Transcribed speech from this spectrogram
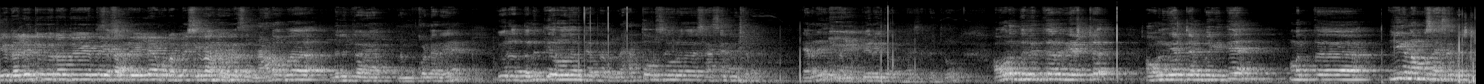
ಈ ದಲಿತ ವಿರೋಧಿ ಇಲ್ಲೇ ರಮೇಶ್ ಇದಾನೆ. ಸರ್ ನಾಡೊಬ್ಬ ದಲಿತ ನಮ್ಮ ಮುಖಂಡರೇ ಇವರು ದಲಿತ ವಿರೋಧ ಅಂತ ಹತ್ತು ವರ್ಷ ವಿರೋಧ ಶಾಸಕರು ಯಾರೇ ನಮ್ಮ ಪೇರು ಶಾಸಕರು. ಅವ್ರ ದಲಿತರಿಗೆ ಎಷ್ಟು ಅವ್ರಿಗೆ ಎಷ್ಟು ಹೆಲ್ಪ್ ಆಗೈತೆ ಮತ್ತು ಈಗ ನಮ್ಮ ಶಾಸಕರು ಎಷ್ಟು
